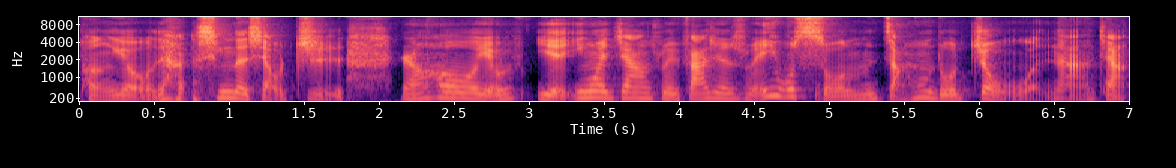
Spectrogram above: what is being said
朋友，这样新的小痣。然后也也因为这样，所以发现说，诶，我手怎么长那么多皱纹啊？这样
